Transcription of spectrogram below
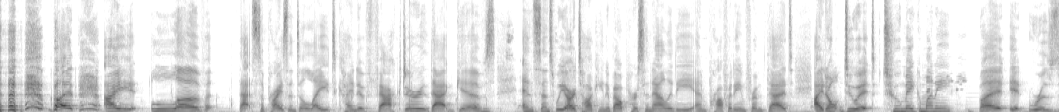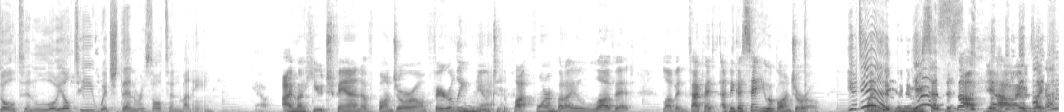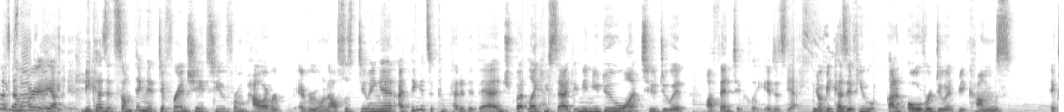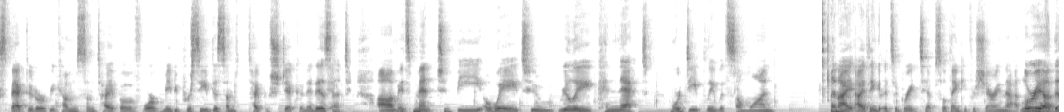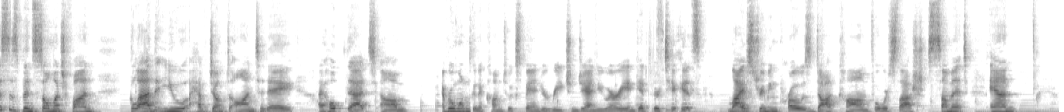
but I love that surprise and delight kind of factor that gives. And since we are talking about personality and profiting from that, I don't do it to make money, but it results in loyalty, which then results in money. Yeah, I'm a huge fan of Bonjoro. I'm fairly new Yeah. to the platform, but I love it. Love it. In fact, I, I think I sent you a Bonjoro You did. we, when we set this up. Yeah, I was like, I'm going to send her. Yeah, because it's something that differentiates you from however everyone else is doing it. I think it's a competitive edge, but like you said, I mean, you do want to do it authentically. It is, Yes. you know, because if you kind of overdo it, it becomes expected or becomes some type of, or maybe perceived as some type of shtick, and it isn't. Um, it's meant to be a way to really connect more deeply with someone. And I, I think it's a great tip. So thank you for sharing that. Luria, this has been so much fun. Glad that you have jumped on today. I hope that um, everyone's going to come to expand your reach in January and get their tickets. Livestreamingpros.com forward slash summit. And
